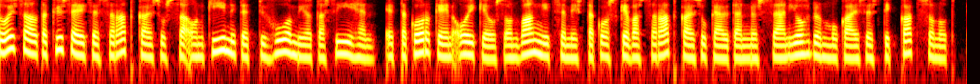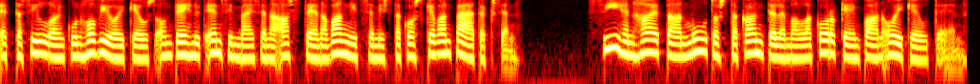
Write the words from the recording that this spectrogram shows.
Toisaalta kyseisessä ratkaisussa on kiinnitetty huomiota siihen, että korkein oikeus on vangitsemista koskevassa ratkaisukäytännössään johdonmukaisesti katsonut, että silloin kun hovioikeus on tehnyt ensimmäisenä asteena vangitsemista koskevan päätöksen, siihen haetaan muutosta kantelemalla korkeimpaan oikeuteen.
